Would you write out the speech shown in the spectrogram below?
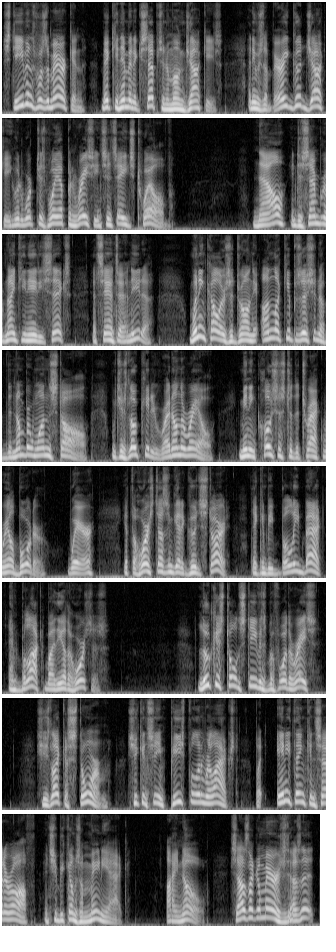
Stevens was American, making him an exception among jockeys, and he was a very good jockey who had worked his way up in racing since age 12. Now, in December of 1986, at Santa Anita, Winning Colors had drawn the unlucky position of the number one stall, which is located right on the rail, meaning closest to the track rail border, where, if the horse doesn't get a good start, they can be bullied back and blocked by the other horses. Lukas told Stevens before the race, She's like a storm. She can seem peaceful and relaxed, but anything can set her off, and she becomes a maniac. I know. Sounds like a marriage, doesn't it?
